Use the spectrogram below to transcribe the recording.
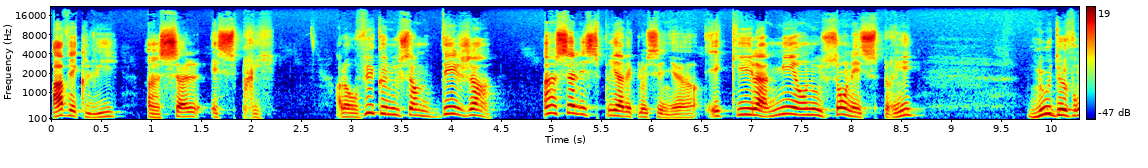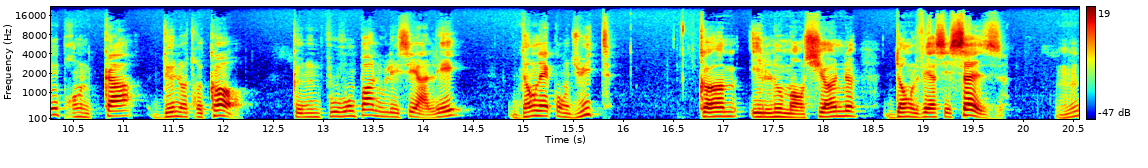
avec lui, un seul esprit. Alors, vu que nous sommes déjà un seul esprit avec le Seigneur et qu'il a mis en nous son esprit, nous devons prendre cas de notre corps, que nous ne pouvons pas nous laisser aller dans l'inconduite, comme il nous mentionne dans le verset 16. Hmm?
